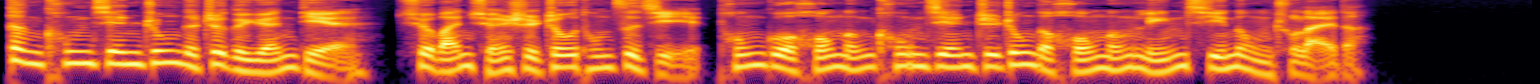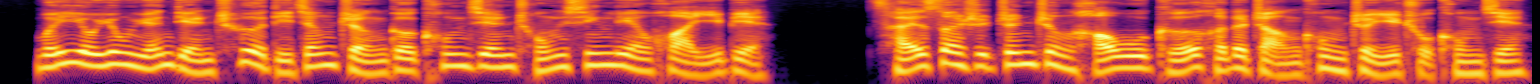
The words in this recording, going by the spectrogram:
但空间中的这个原点却完全是周通自己通过鸿蒙空间之中的鸿蒙灵气弄出来的。唯有用原点彻底将整个空间重新炼化一遍，才算是真正毫无隔阂的掌控这一处空间。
